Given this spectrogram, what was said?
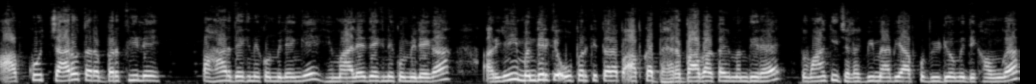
आपको चारों तरफ़ बर्फीले पहाड़ देखने को मिलेंगे, हिमालय देखने को मिलेगा, और यही मंदिर के ऊपर की तरफ़ आपका भैरव बाबा का मंदिर है तो वहाँ की झलक भी मैं अभी आपको वीडियो में दिखाऊँगा।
